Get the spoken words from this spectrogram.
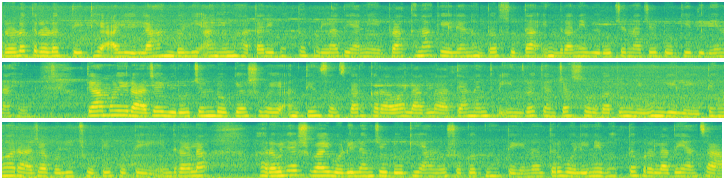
रडत रडत तेथे आली. लहान बली आणि म्हातारे भक्त प्रल्हाद यांनी प्रार्थना केल्यानंतर सुद्धा इंद्राने विरोचनाचे डोके दिले नाही. त्यामुळे राजा विरोचन डोक्याशिवाय अंतिम संस्कार करावा लागला. त्यानंतर इंद्र त्यांच्या स्वर्गातून निघून गेले. तेव्हा राजा बली छोटे होते. इंद्राला हरवल्याशिवाय वडिलांचे डोके आणू शकत नव्हते. नंतर वलीने भक्त प्रल्हाद यांचा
